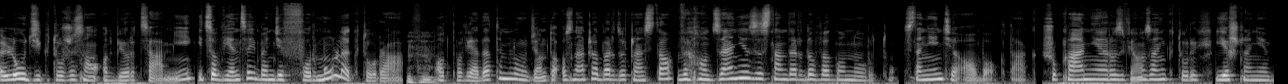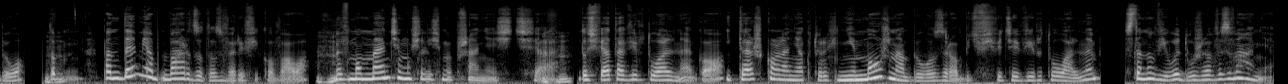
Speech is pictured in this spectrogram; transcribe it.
ludzi, którzy są odbiorcami i co więcej będzie w formule, która Mhm. odpowiada tym ludziom. To oznacza bardzo często wychodzenie ze standardowego nurtu, stanięcie obok, tak, szukanie rozwiązań, których jeszcze nie było. To Mhm. pandemia bardzo to zweryfikowała. Mhm. My w momencie musieliśmy przenieść się Mhm. do świata wirtualnego i te szkolenia, których nie można było zrobić w świecie wirtualnym, stanowiły duże wyzwanie.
